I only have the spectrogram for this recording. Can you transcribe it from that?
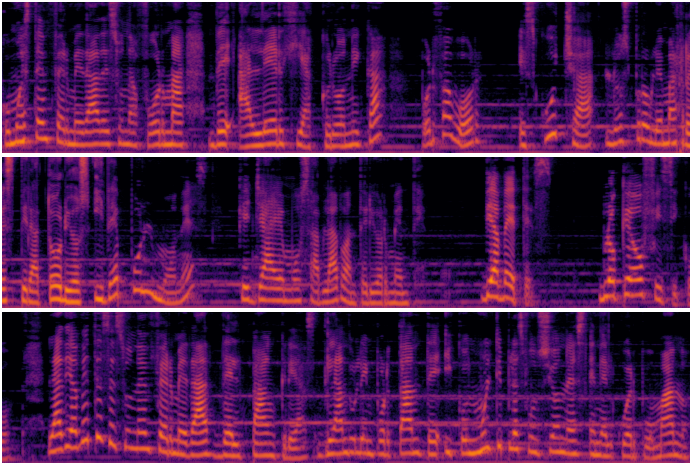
Como esta enfermedad es una forma de alergia crónica, por favor, escucha los problemas respiratorios y de pulmones que ya hemos hablado anteriormente. Diabetes. Bloqueo físico. La diabetes es una enfermedad del páncreas, glándula importante y con múltiples funciones en el cuerpo humano.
